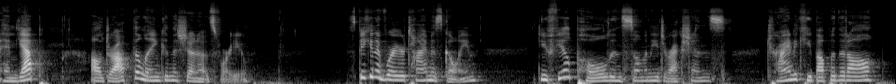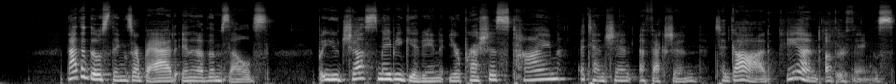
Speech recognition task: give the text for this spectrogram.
And yep, I'll drop the link in the show notes for you. Speaking of where your time is going, do you feel pulled in so many directions? trying to keep up with it all. Not that those things are bad in and of themselves, but you just may be giving your precious time, attention, affection to God and other things.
